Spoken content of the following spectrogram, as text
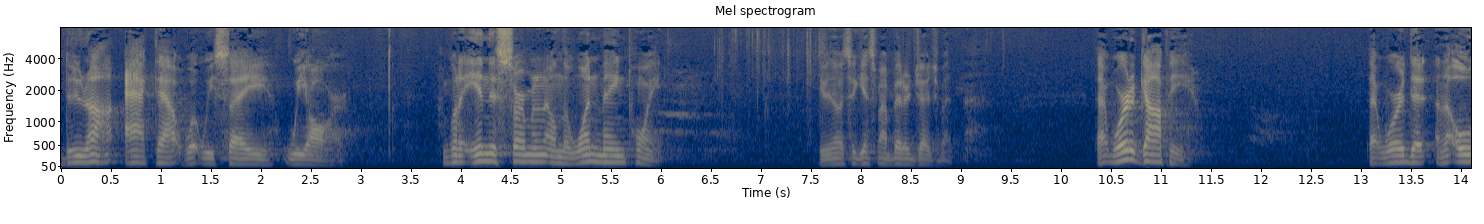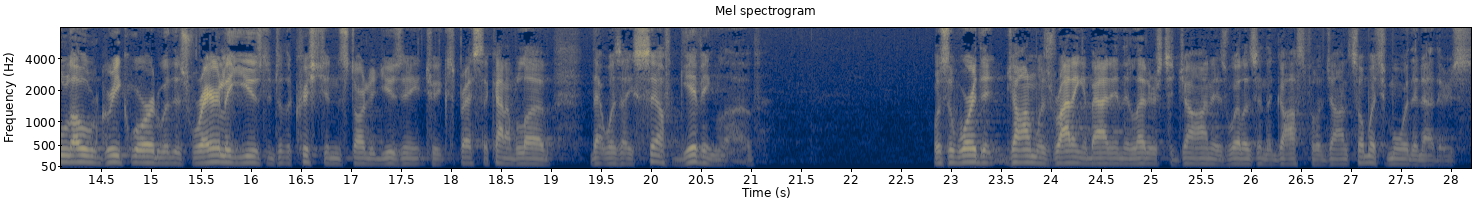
do not act out what we say we are. I'm going to end this sermon on the one main point, even though it's against my better judgment. That word agape, that word that an old, old Greek word was rarely used until the Christians started using it to express the kind of love that was a self giving love was the word that John was writing about in the letters to John as well as in the Gospel of John, so much more than others.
